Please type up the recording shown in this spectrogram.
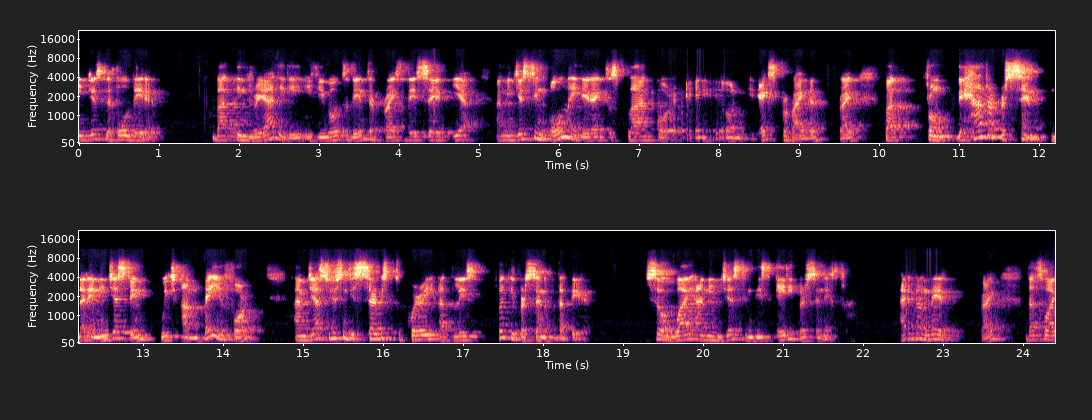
ingest the whole data. But in reality, if you go to the enterprise, they say, yeah, I'm ingesting all my data into Splunk or on X provider, right? But from the 100% that I'm ingesting, which I'm paying for, I'm just using this service to query at least 20% of that data. So why I'm ingesting this 80% extra? I don't need it, right? That's why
